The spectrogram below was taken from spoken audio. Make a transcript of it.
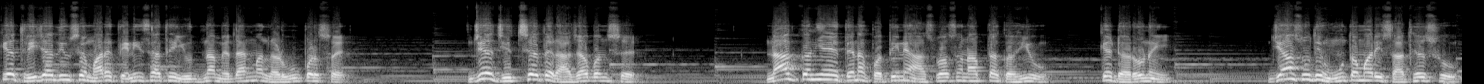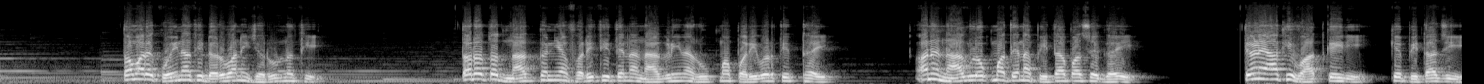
કે, ત્રીજા દિવસે મારે તેની સાથે યુદ્ધના મેદાનમાં લડવું પડશે. જે જીતશે તે રાજા બનશે. નાગકન્યાએ તેના પતિને આશ્વાસન આપતા કહ્યું કે, ડરો નહીં. જ્યાં સુધી હું તમારી સાથે છું, તમારે કોઈનાથી ડરવાની જરૂર નથી. તરત જ નાગકન્યા ફરીથી તેના નાગણીના રૂપમાં પરિવર્તિત થઈ અને નાગલોકમાં તેના પિતા પાસે ગઈ. તેણે આખી વાત કરી કે, પિતાજી,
